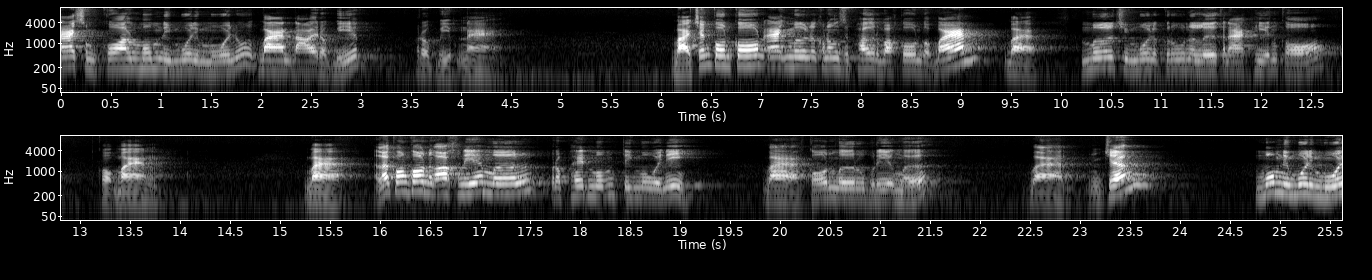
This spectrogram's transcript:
អាចសម្គាល់មុំនីមួយនីមួយនោះបានដោយរបៀបរបៀបណា បាទអញ្ចឹងកូនកូនអាចមើលនៅក្នុងសិភៅរបស់កូនក៏បាន បាទមើលជាមួយលោកគ្រូនៅលើក្តារខៀនក៏ក៏បានបាទឥឡូវកូនកូនទាំងអស់គ្នាមើលប្រភេទមុំទី1នេះ បាទកូនមើលរូបរាងមើល បាទអញ្ចឹងមុំនីមួយនីមួយ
